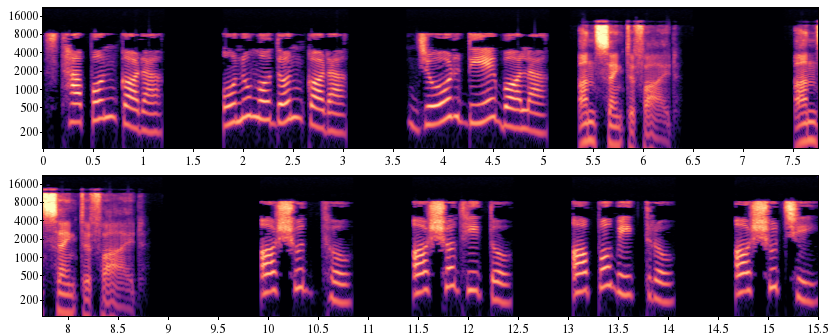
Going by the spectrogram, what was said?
স্থাপন করা। অনুমোদন করা। জোর দিয়ে বলা। Unsanctified, unsanctified, অশুদ্ধ। অশোধিত। অপবিত্র। অসুচি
